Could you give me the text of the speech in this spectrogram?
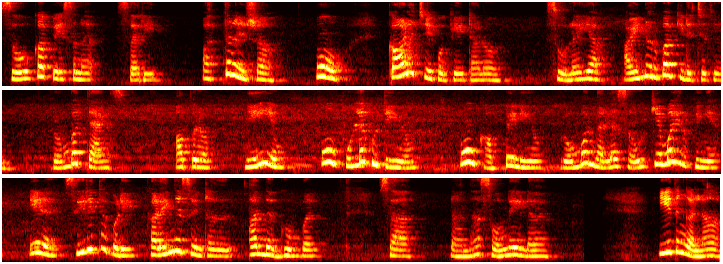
சோக்கா பேசின. சரி பத்து நிமிஷம். ஓ காலேஜ் இப்போ கேட்டானோ சுலையா ஐநூறுரூபா கிடைச்சது. ரொம்ப தேங்க்ஸ் அப்புறம் நீயும் உன் புள்ளக்குட்டியும் உன் கம்பெனியும் ரொம்ப நல்லா சௌக்கியமாக இருப்பீங்க என சிரித்தபடி கலைந்து சென்றது அந்த கும்பல். சார் நான் தான் சொன்னேன்ல. இதுங்கெல்லாம்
